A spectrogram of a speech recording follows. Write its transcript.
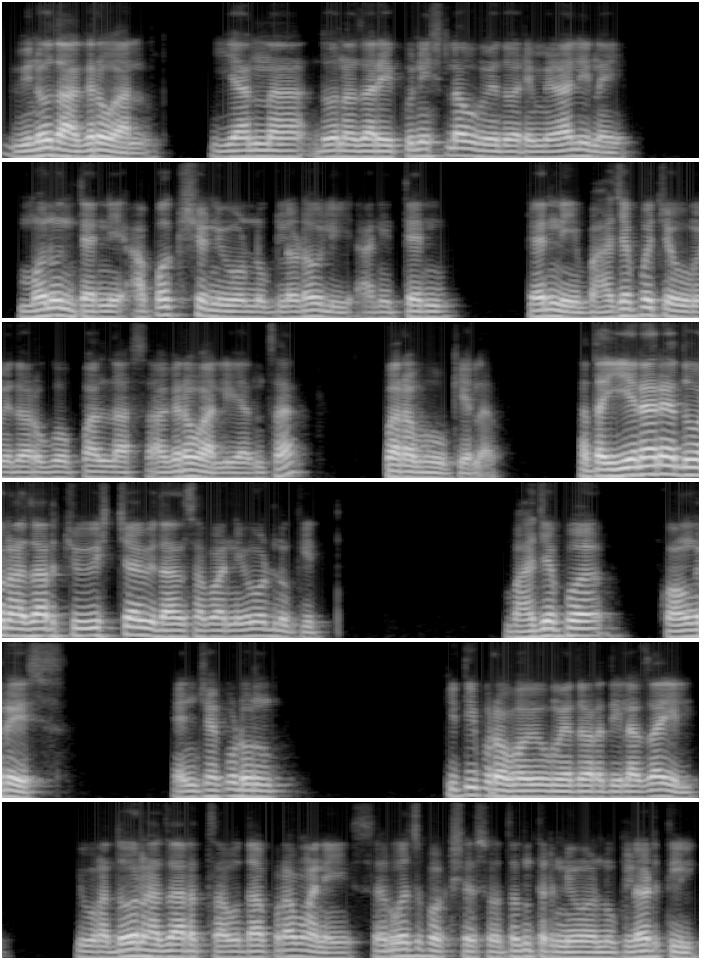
विनोद अग्रवाल यांना दोन हजार एकोणीसला उमेदवारी मिळाली नाही. म्हणून त्यांनी अपक्ष निवडणूक लढवली आणि त्यांनी भाजपचे उमेदवार गोपालदास अग्रवाल यांचा पराभव केला. आता येणाऱ्या दोन हजार चोवीसच्या विधानसभा निवडणुकीत भाजप काँग्रेस यांच्याकडून किती प्रभावी उमेदवार दिला जाईल? किंवा दोन हजार चौदा प्रमाणे सर्वच पक्ष स्वतंत्र निवडणूक लढतील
